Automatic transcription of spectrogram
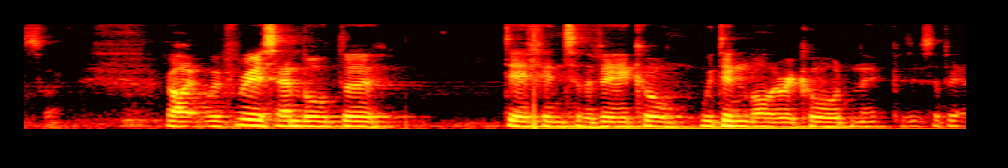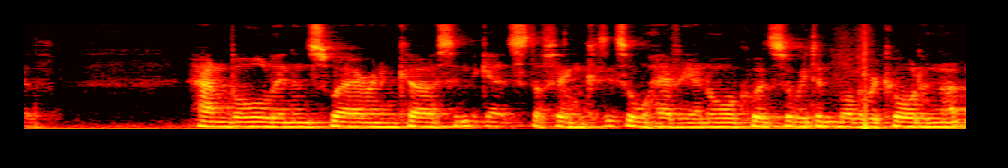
So, right, we've reassembled the diff into the vehicle. We didn't bother recording it because it's a bit of handballing and swearing and cursing to get stuff in because it's all heavy and awkward. So we didn't bother recording that.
